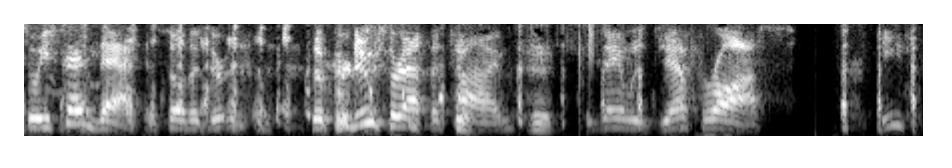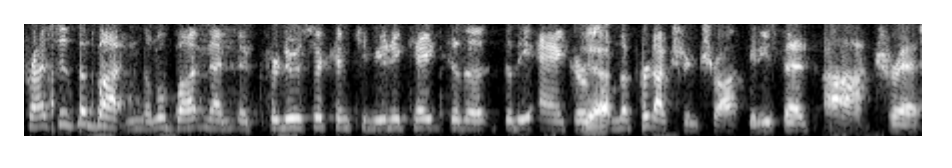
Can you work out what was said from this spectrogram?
So he said that, and so the the producer at the time, his name was Jeff Ross. He presses the button, the little button that the producer can communicate to the to the anchor yep. from the production truck, and he says, "Ah, Chris."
